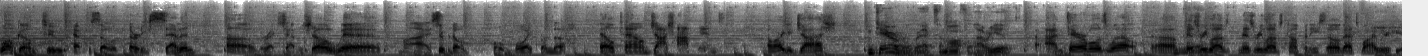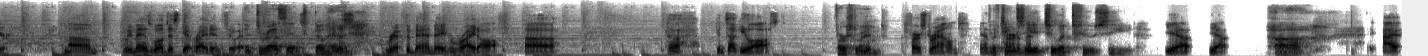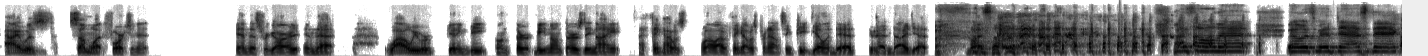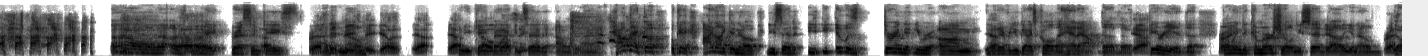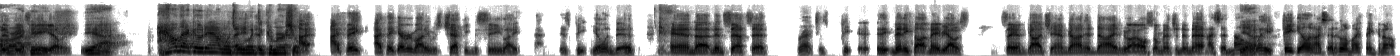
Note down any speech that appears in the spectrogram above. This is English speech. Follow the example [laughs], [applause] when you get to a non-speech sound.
Welcome to episode 37 of the Rex Chapman Show with my Superdome homeboy from the L Town, Josh Hopkins. How are you, Josh? I'm terrible, Rex. I'm awful. How are you? I'm terrible as well. Uh, Okay. Misery loves misery loves company, so that's why we're here. Hmm. Um, we may as well just get right into it. Address it. Go ahead. Just rip the band-aid right off. Uh, Kentucky lost First round. first round in the 15 tournament. seed to a two seed. Yeah, yeah. Uh, I I was somewhat fortunate in this regard in that while we were getting beat on thir- beaten on Thursday night, I think I was well, I think I was pronouncing Pete Gillen dead, who hadn't died yet. [laughs] But. [laughs] I saw that. That was fantastic. [laughs] Oh, that was Uh, great. Rest in peace. Rest I didn't in peace, know. Pete Gillen. Yeah, yeah. When you came No, back well, and see, said it, I was laughing. How'd that go? Okay, I'd like to know. You said it was during that you were um Yeah. whatever you guys call the head out, the the Yeah. period, the right. going to commercial, and you said, Yeah. uh, you know, Rest the in peace, Pete R.I.P. Yeah. How'd that go down once They- we went to commercial? I- I think I think everybody was checking to see like is Pete Gillen dead, and uh, then Seth said Rex is Pete. Then he thought maybe I was saying God Shammgod had died, who I also mentioned in that, and I said no, Yeah. wait, Pete Gillen. I said who am I thinking of?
